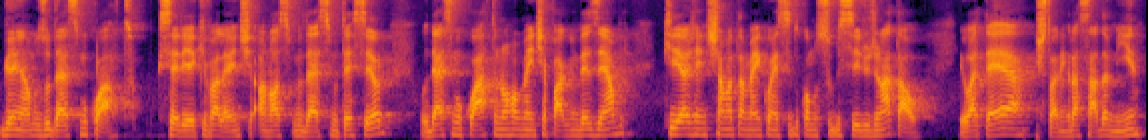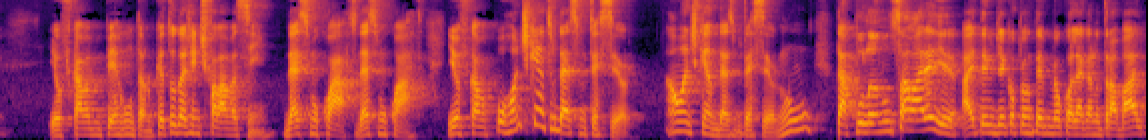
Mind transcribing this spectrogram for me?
ganhamos o 14 quarto, que seria equivalente ao nosso 13 terceiro. O 14 quarto normalmente é pago em dezembro, que a gente chama também conhecido como subsídio de Natal. Eu até, história engraçada minha, eu ficava me perguntando, porque toda a gente falava assim, 14 quarto, 14 quarto. E eu ficava, porra, onde que entra o 13 terceiro? Aonde que entra o 13 terceiro? Não tá pulando um salário aí. Aí teve um dia que eu perguntei pro meu colega no trabalho,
